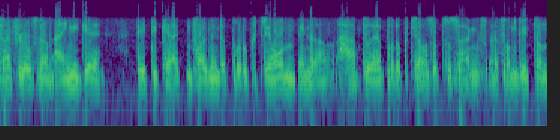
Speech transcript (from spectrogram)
Zweifellos werden einige Tätigkeiten, vor allem in der Produktion, in der Hardware-Produktion sozusagen äh, von Gütern,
